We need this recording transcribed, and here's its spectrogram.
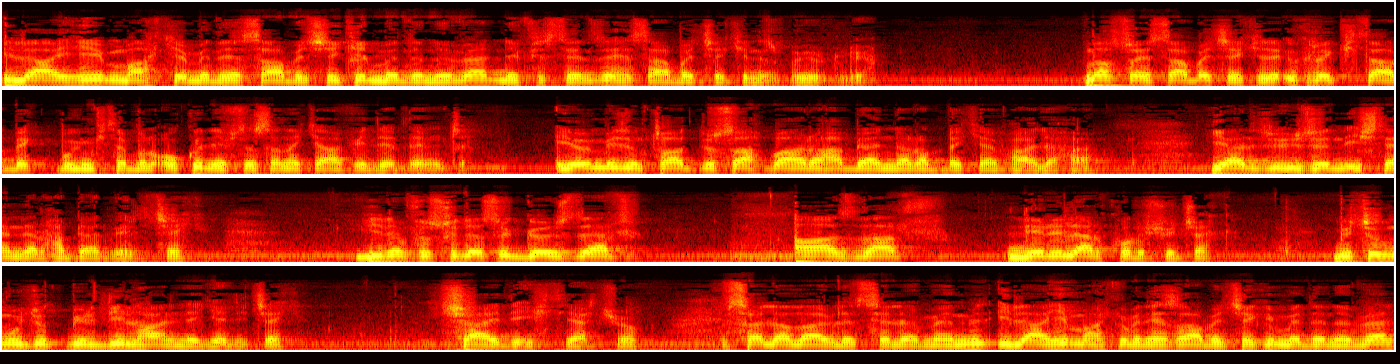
İlahi mahkemede hesaba çekilmeden evvel nefislerinizi hesaba çekiniz buyuruluyor. Nasıl hesaba çekilir? İkra kitabek, bugün kitabını oku nefsin sana kafidir denince. Yevmizin tuhaddü sahbara haberne rabbeke efhaleha. Yeryüzü üzerinde işleyenler haber verecek. Yine fusulası gözler, ağızlar, deriler konuşacak. Bütün vücut bir dil haline gelecek. Şahide ihtiyaç yok. Sallallahu aleyhi ve sellem Efendimiz ilahi mahkemede hesaba çekilmeden evvel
